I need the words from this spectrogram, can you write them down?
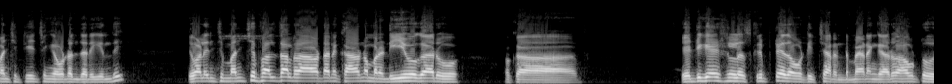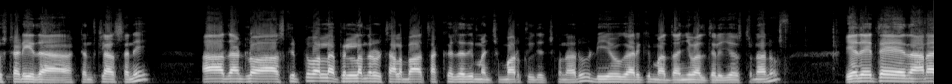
మంచి టీచింగ్ ఇవ్వడం జరిగింది. ఇవాళ నుంచి మంచి ఫలితాలు రావడానికి కారణం మన డిఈఓ గారు ఒక ఎడ్యుకేషనల్ స్క్రిప్ట్ ఏదో ఒకటి ఇచ్చారంట మేడం గారు how to study the tenth class అని. దాంట్లో ఆ స్క్రిప్ట్ వల్ల పిల్లలందరూ చాలా బాగా చక్కగా చదివి మంచి మార్కులు తెచ్చుకున్నారు. డిఓ గారికి మా ధన్యవాదాలు తెలియజేస్తున్నాను. ఏదైతే నారా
